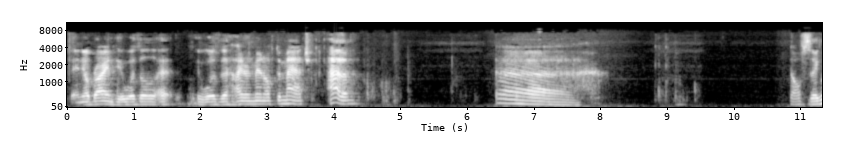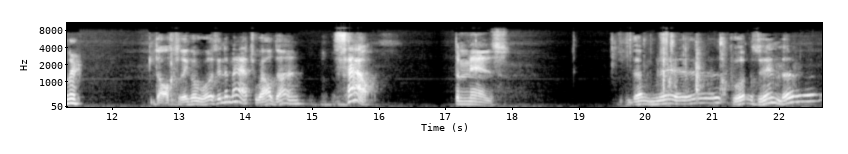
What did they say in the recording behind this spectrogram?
Daniel Bryan. He was the uh, he was the Iron Man of the match. Adam. Uh, Dolph Ziggler. Dolph Ziggler was in the match. Well done. Sal. The Miz. The Miz was in the.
